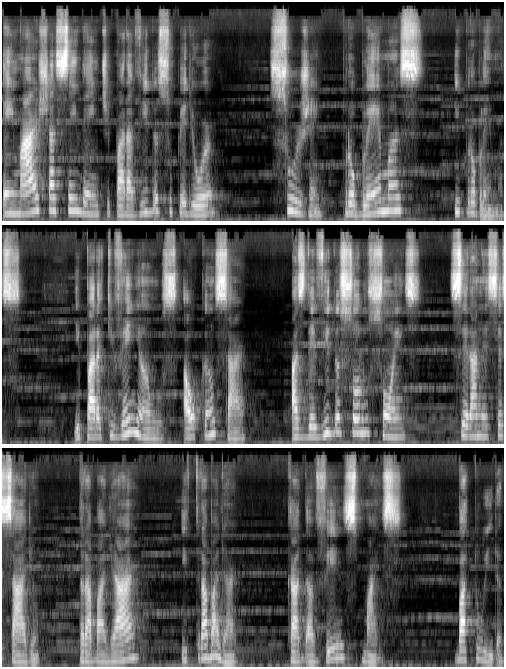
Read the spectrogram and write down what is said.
em marcha ascendente para a vida superior, surgem problemas e problemas. E para que venhamos alcançar as devidas soluções, será necessário trabalhar e trabalhar cada vez mais. Batuíra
